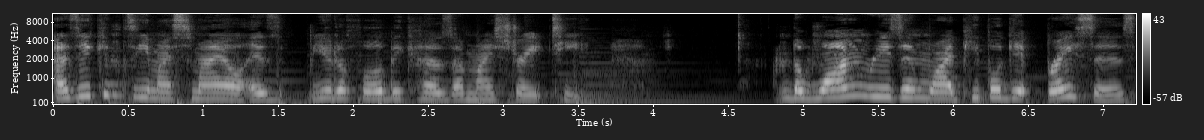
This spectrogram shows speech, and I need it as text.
As you can see, my smile is beautiful because of my straight teeth. The one reason why people get braces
